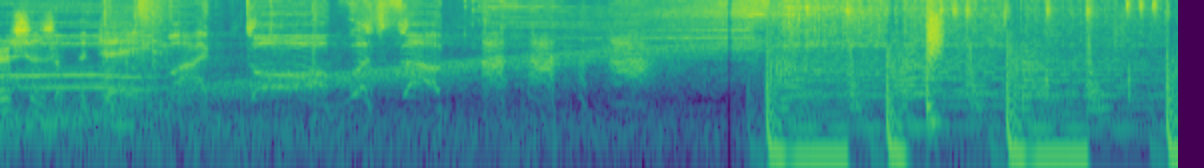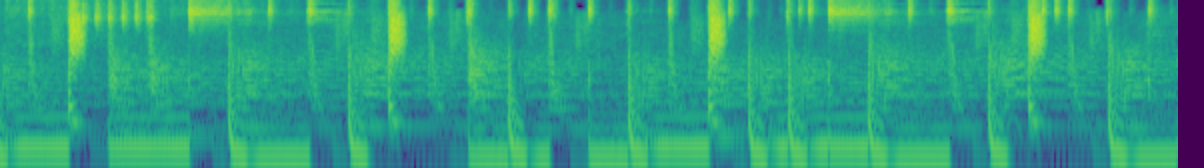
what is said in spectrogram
verses of the day. My?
